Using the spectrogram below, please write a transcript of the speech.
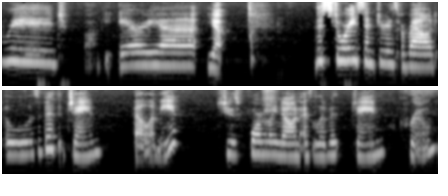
bridge, foggy area. Yep. This story centers around Elizabeth Jane Bellamy. She was formerly known as Elizabeth Jane Croom.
